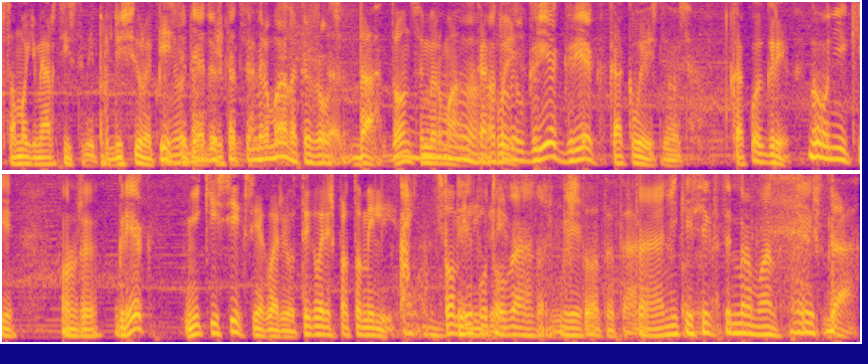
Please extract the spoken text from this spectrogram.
со многими артистами, продюсируя песни. Ну, там и дядюшка. Циммерман оказался. Да, Дон Циммерман. А, как, а вы- грек, грек. как выяснилось. Какой грек? Ну, Ники, он же грек. Ники Сикс, я говорю. Ты говоришь про Томми Ли. Томми Ли Перепутал, говорит. да. да. Что ты так? Да, Ники Сикс Циммерман. Да.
